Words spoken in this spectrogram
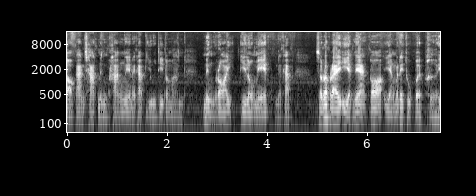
ต่อการชาร์จ 1 ครั้งเนี่ยนะครับอยู่ที่ประมาณ 100 กิโลเมตรนะครับสำหรับรายละเอียดเนี่ยก็ยังไม่ได้ถูกเปิดเผย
